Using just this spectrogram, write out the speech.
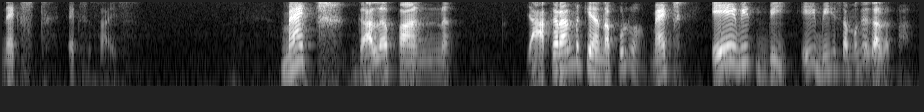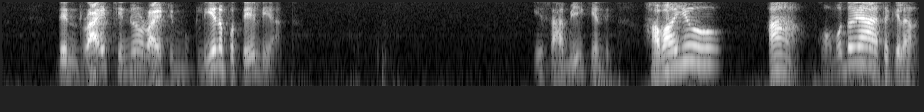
next exercise. match ගලපන්න. යා කරන්න කියන්න පුළුවන්. match A with B. A B සමග ගලපන්න. then write in your writing book. ලියන පොතේ ලියන්න. ඒ සහ B කියන දෙක. how are you? ආ කොහමද ඔයාට කියලා.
